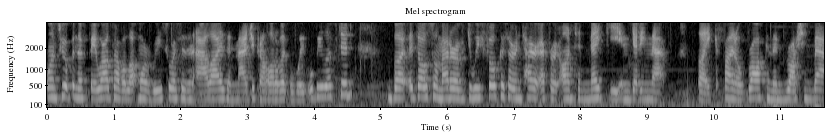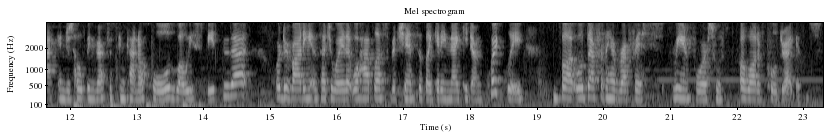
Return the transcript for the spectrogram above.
Once we open the Feywild to have a lot more resources and allies and magic, and a lot of like weight will be lifted but it's also a matter of do we focus our entire effort onto Nike and getting that like final rock and then rushing back and just hoping Rephis can kind of hold while we speed through that or dividing it in such a way that we'll have less of a chance of like getting Nike done quickly but we'll definitely have Rephis reinforced with a lot of cool dragons.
